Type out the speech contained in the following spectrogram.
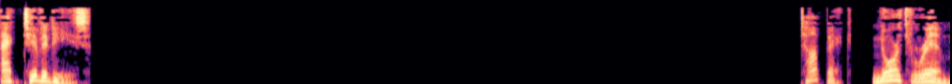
Activities North Rim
